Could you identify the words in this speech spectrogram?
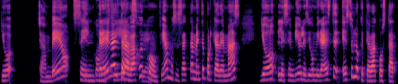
Yo chambeo, se entrega el trabajo y confiamos, exactamente, porque además yo les envío y les digo, mira, este, esto es lo que te va a costar,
